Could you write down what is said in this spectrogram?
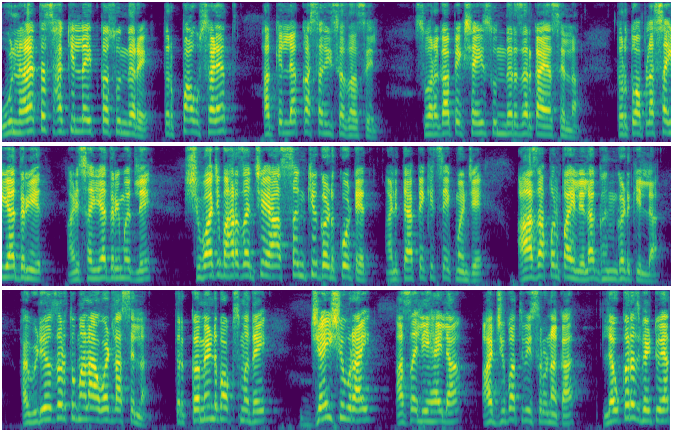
उन्हाळ्यातच हा किल्ला इतका सुंदर आहे तर पावसाळ्यात हा किल्ला कसा दिसत असेल? स्वर्गापेक्षाही सुंदर जर काय असेल ना तर तो आपला सह्याद्री आहेत आणि सह्याद्रीमधले शिवाजी महाराजांचे असंख्य गडकोट आहेत. आणि त्यापैकीच एक म्हणजे आज आपण पाहिलेला घनगड किल्ला. हा व्हिडिओ जर तुम्हाला आवडला असेल ना तर कमेंट बॉक्समध्ये जय शिवराय असं लिहायला अजिबात विसरू नका. लवकरच भेटूयात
